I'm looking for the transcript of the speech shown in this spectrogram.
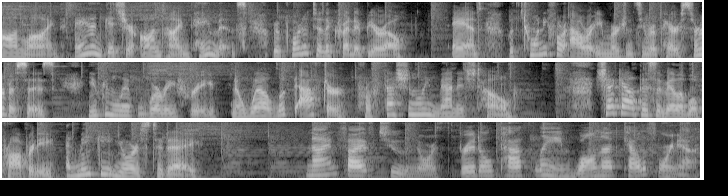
online and get your on time payments reported to the credit bureau. And with 24 hour emergency repair services, you can live worry free in a well looked after, professionally managed home. Check out this available property and make it yours today. 952 North Bridle Path Lane, Walnut, California.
